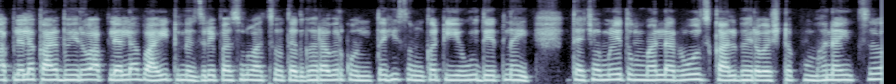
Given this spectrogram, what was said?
आपल्याला काळभैरव आपल्याला वाईट नजरेपासून वाचवतात. घरावर कोणतंही संकट येऊ देत नाहीत त्याच्यामुळे तुम्हाला रोज कालभैरवाष्टक म्हणायचं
